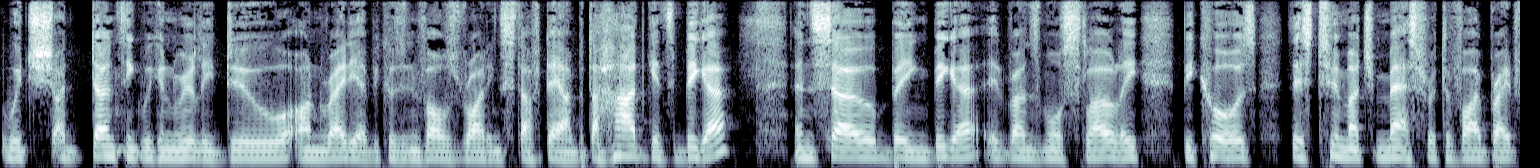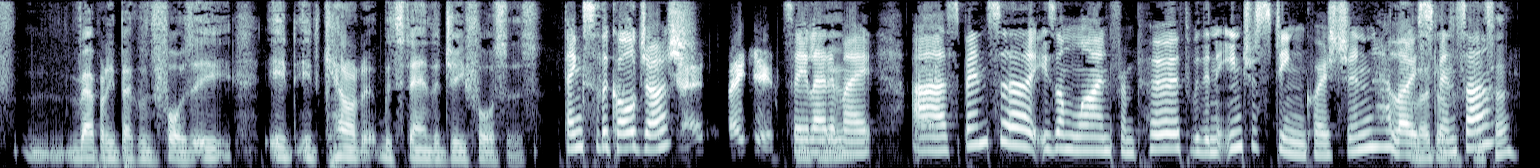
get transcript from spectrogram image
which I don't think we can really do on radio because it involves writing stuff down. But the heart gets bigger, and so being bigger, it runs more slowly because there's too much mass for it to vibrate f- rapidly backwards and forwards. It, it, it cannot withstand the G-forces. Thanks for the call, Josh. Thank you. See you later, you. mate. Uh, Spencer is online from Perth with an interesting question. Hello, Hello, Dr. Spencer. Spencer.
